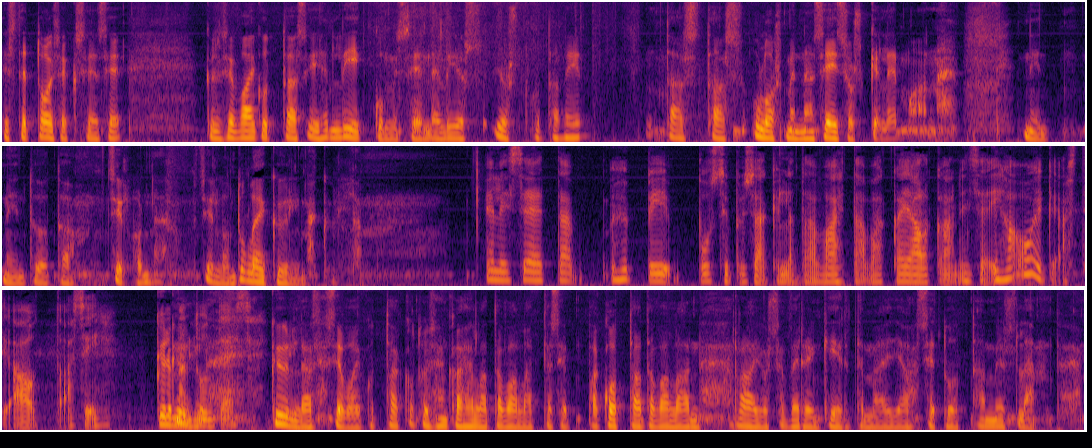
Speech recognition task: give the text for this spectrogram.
Ja sitten toisekseen se, kyllä se vaikuttaa siihen liikkumiseen, eli jos, jos tuota, niin taas, taas ulos mennään seisoskelemaan, niin, niin tuota, silloin, silloin tulee kylmä kyllä. Eli se, että hyppii pussipysäkillä tai vaihtaa vaikka jalkaa, niin se ihan oikeasti auttaa siihen kylmän kyllä, tunteeseen. Kyllä, se vaikuttaa kotoisen kahdella tavalla, että se pakottaa tavallaan raajoissa veren kiertämään ja se tuottaa myös lämpöä.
